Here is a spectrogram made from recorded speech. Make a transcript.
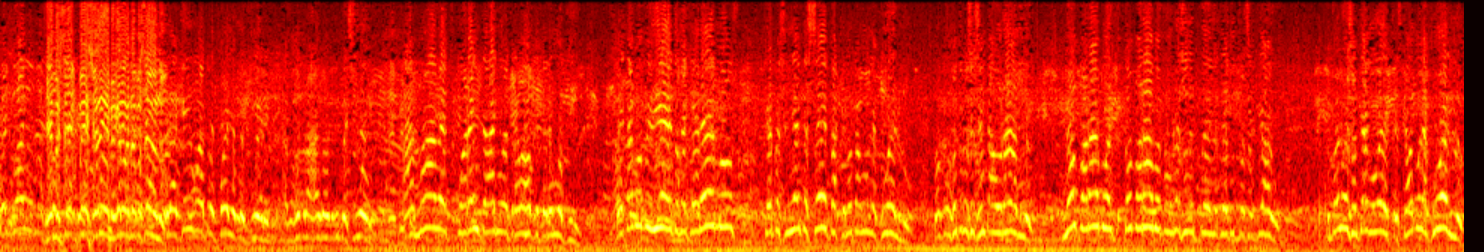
Dime, dime, ¿qué es lo que está pasando? Por aquí hay un atropello que quieren a nosotros a nuestra inversión. A más de 40 años de trabajo que tenemos aquí. Le estamos pidiendo que queremos que el presidente sepa que no estamos de acuerdo, porque nosotros no se sentado nadie. No paramos, no paramos el progreso del, de, de, de Santiago. El pueblo de Santiago Este, estamos de acuerdo,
